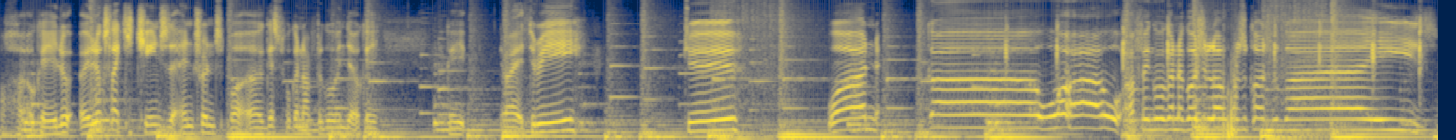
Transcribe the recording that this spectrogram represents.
Oh, okay. It, look, it looks like he changed the entrance, but uh, I guess we're gonna have to go in there. Okay. Okay. All right. Three, two, one, go! Whoa! I think we're gonna go to Monster Castle, guys.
